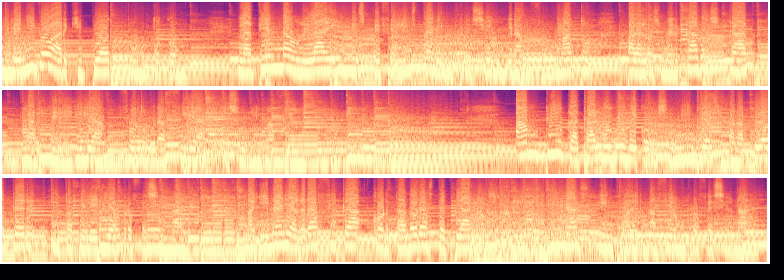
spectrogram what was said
Bienvenido a arquiplot.com, la tienda online especialista en impresión gran formato para los mercados CAD, cartelería, fotografía y sublimación. Amplio catálogo de consumibles para plotter y papelería profesional, maquinaria gráfica, cortadoras de planos, guillotinas y encuadernación profesional.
